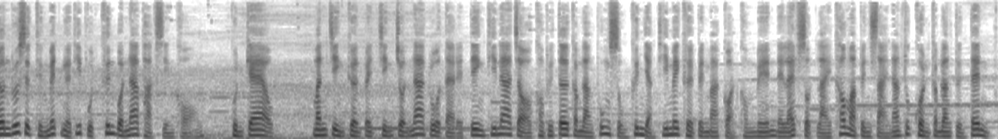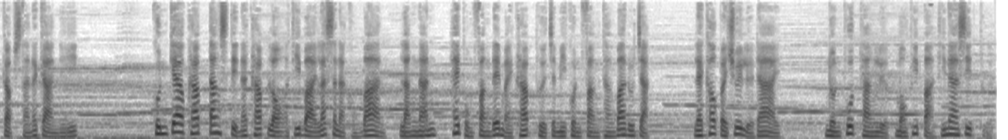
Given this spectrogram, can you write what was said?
นนรู้สึกถึงเม็ดเหงื่อที่ผุดขึ้นบนหน้าผากเสียงของ คุณแก้ว มันจริงเกินไปจริงจนน่ากลัวแต่เรตติ้งที่หน้าจอคอมพิวเตอร์กำลังพุ่งสูงขึ้นอย่างที่ไม่เคยเป็นมาก่อนคอมเมนต์ในไลฟ์สดไหลเข้ามาเป็นสายน้ำทุกคนกำลังตื่นเต้นกับสถานการณ์นี้ คุณแก้วครับตั้งสตินะครับ ลองอธิบายลักษณะของบ้าน หลังนั้นให้ผมฟังได้ไหมครับเผื่อจะมีคนฟังทางบ้านรู้จัก และเข้าไปช่วยเหลือได้ นนท์พูดพลางเหลือบมองพี่ป่าที่หน้าซีดเผือด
